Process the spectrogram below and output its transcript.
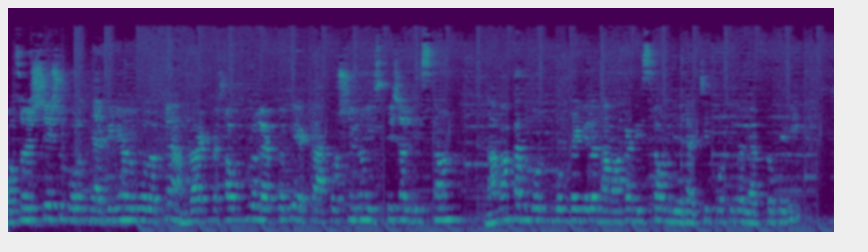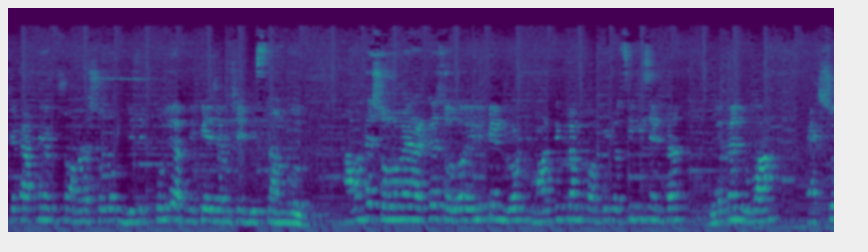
বছরের শেষ উপলক্ষে হ্যাপি নিউ উপলক্ষে আমরা একটা সবগুলো ল্যাপটপে একটা আকর্ষণীয় স্পেশাল ডিসকাউন্ট ধামাকা বলতে গেলে ধামাকা ডিসকাউন্ট দিয়ে থাকছি প্রতিটা ল্যাপটপেরই সেটা আপনি আমাদের শোরুম ভিজিট করলে আপনি পেয়ে যাবেন সেই ডিসকাউন্টগুলো আমাদের ষোলো শোরুমের অ্যাড্রেস হলো elephant road multiplan computer city centre level one একশো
